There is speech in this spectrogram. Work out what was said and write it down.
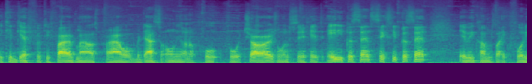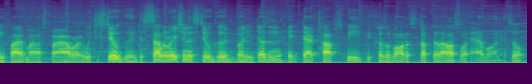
it could get 55 miles per hour but that's only on a full full charge. Once it hits 80 percent 60 percent it becomes like 45 miles per hour which is still good. The acceleration is still good but it doesn't hit that top speed because of all the stuff that i also have on it. So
